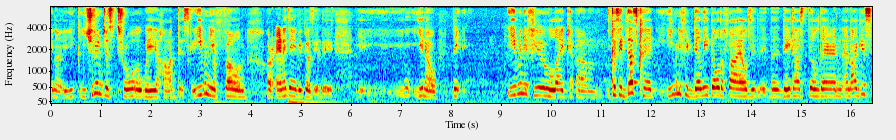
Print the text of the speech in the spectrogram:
you know you, you shouldn't just throw away your hard disk even your phone or anything because they you know even if you like because um, it does even if you delete all the files it, the data is still there. And, and i guess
